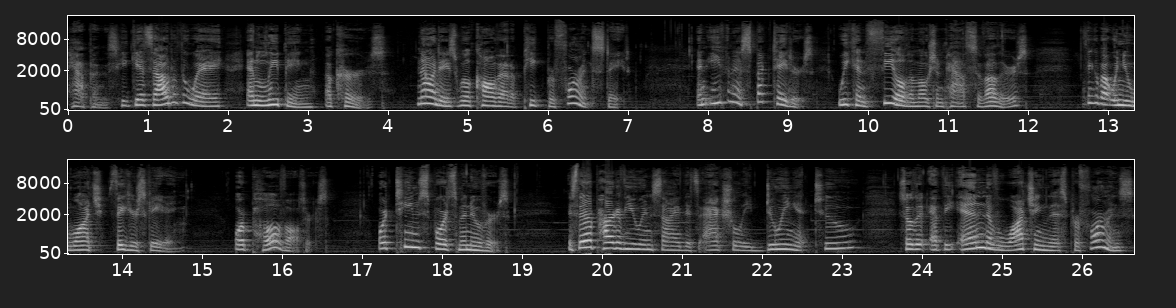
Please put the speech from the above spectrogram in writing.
happens. He gets out of the way and leaping occurs. Nowadays, we'll call that a peak performance state. And even as spectators, we can feel the motion paths of others. Think about when you watch figure skating, or pole vaulters, or team sports maneuvers. Is there a part of you inside that's actually doing it too? So that at the end of watching this performance,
